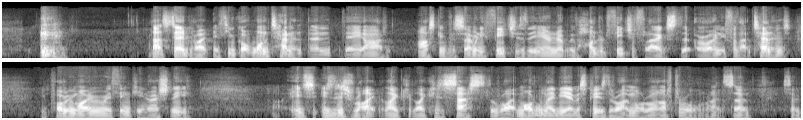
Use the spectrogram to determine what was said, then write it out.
that said, right, if you've got one tenant and they are asking for so many features that you end up with 100 feature flags that are only for that tenant, you probably might be thinking, actually, uh, is, is this right? Like, like is SaaS the right model? Maybe MSP is the right model after all, right? So, so,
